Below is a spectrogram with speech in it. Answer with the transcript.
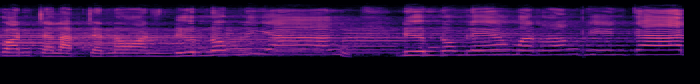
ก่อนจะหลับจะนอน ดื่มนมหรือยังดื่มนมแล้วมาร้องเพลงกัน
